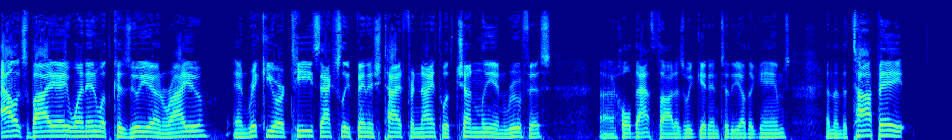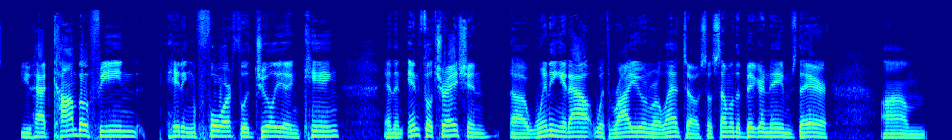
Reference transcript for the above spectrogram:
Alex Valle went in with Kazuya and Ryu, and Ricky Ortiz actually finished tied for ninth with Chun Li and Rufus. Uh, hold that thought as we get into the other games. And then the top eight, you had Combo Fiend hitting fourth with Julia and King, and then Infiltration uh, winning it out with Ryu and Rolento. So some of the bigger names there. Um,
